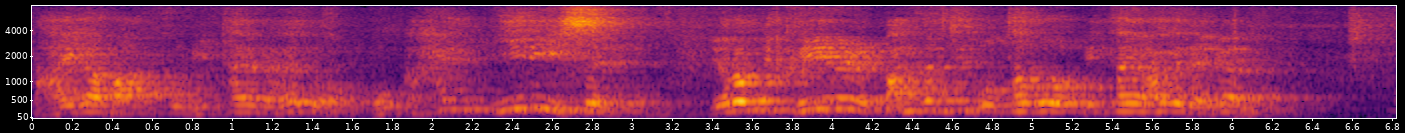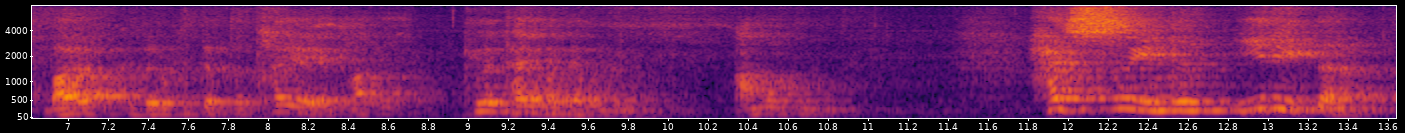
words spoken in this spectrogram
나이가 많고 retire를 해도 뭔가 할 일이 있어야 돼. 여러분이 그 일을 만들지 못하고 retire 하게 되면 말 그대로 그때부터 타이어에 flat tire가 되버리는 아무것도 할 수 있는 일이 있다는 것.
